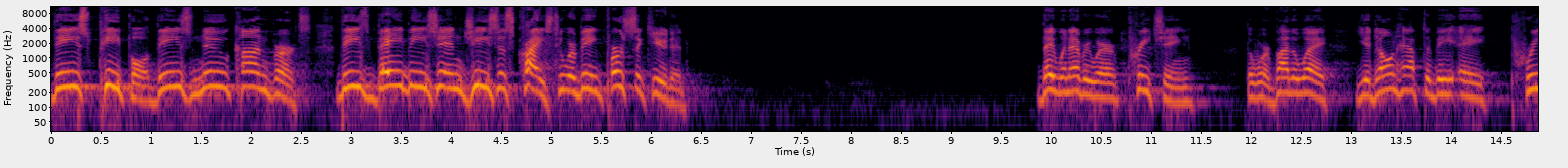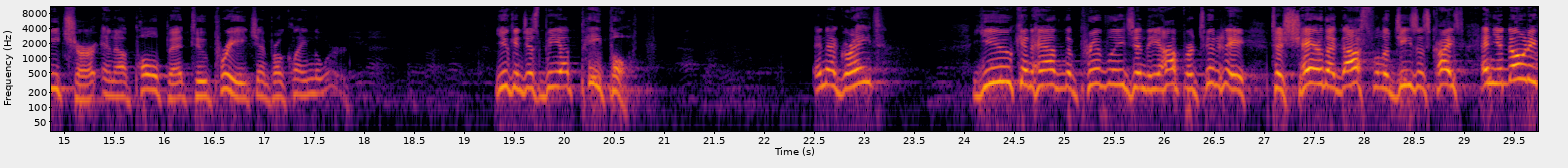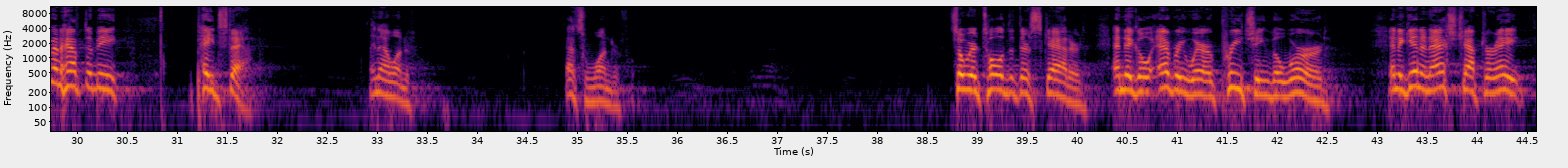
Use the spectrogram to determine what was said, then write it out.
These people, these new converts, these babies in Jesus Christ who were being persecuted, they went everywhere preaching the word. By the way, you don't have to be a preacher in a pulpit to preach and proclaim the word. You can just be a people. Isn't that great? You can have the privilege and the opportunity to share the gospel of Jesus Christ, and you don't even have to be paid staff. Isn't that wonderful? That's wonderful. So we're told that they're scattered and they go everywhere preaching the word. And again in Acts chapter 8,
